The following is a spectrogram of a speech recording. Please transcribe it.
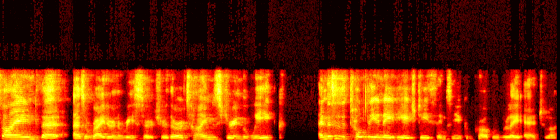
find that as a writer and a researcher, there are times during the week, and this is a totally an ADHD thing, so you can probably relate, Angela.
